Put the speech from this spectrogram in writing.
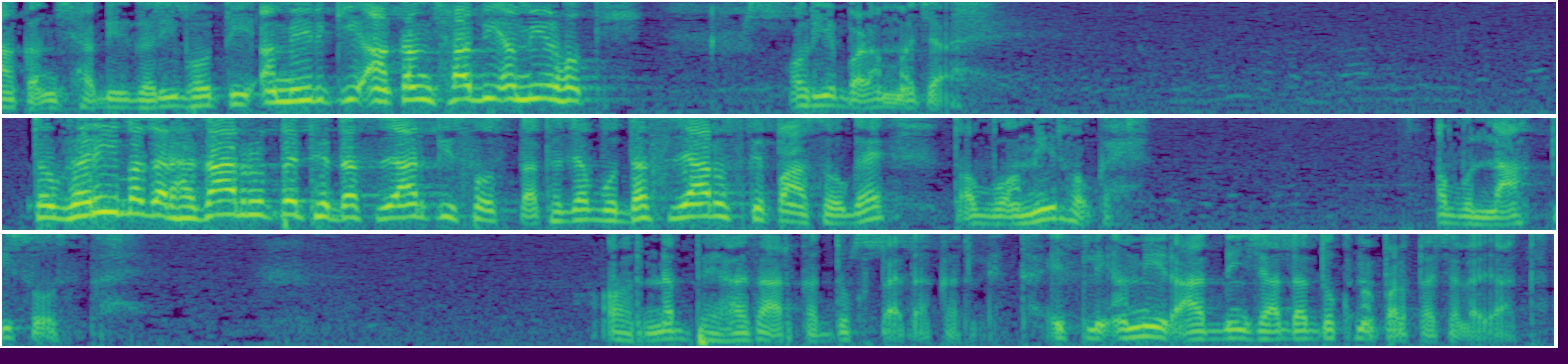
आकांक्षा भी गरीब होती, अमीर की आकांक्षा भी अमीर होती। और ये बड़ा मज़ा है। तो गरीब अगर हज़ार रुपए थे, दस हज़ार की सोचता था, जब वो दस हज़ार उसके पास हो गए तो अब वो अमीर हो गए। अब वो लाख की सोचता है। और नब्बे हज़ार का दुख पैदा कर लेता है। इसलिए अमीर आदमी ज़्यादा दुख में पड़ता चला जाता है।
